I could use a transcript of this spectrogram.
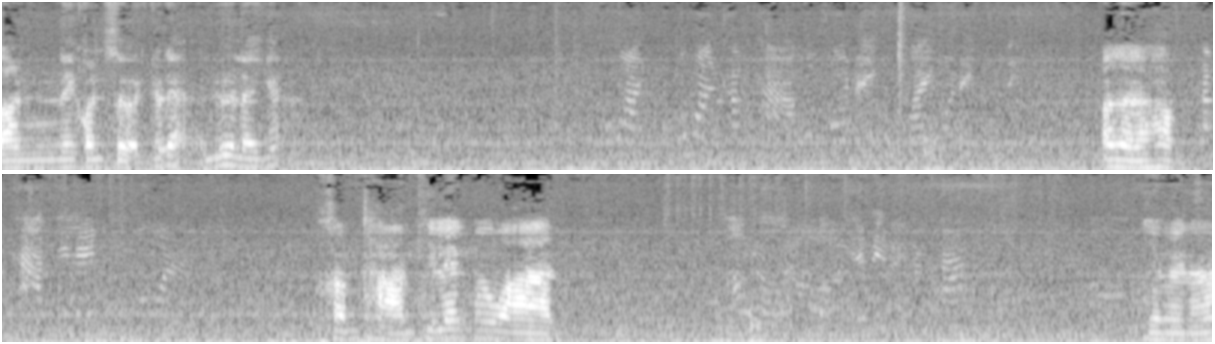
ตอนในคอนเสิร์ตก็ได้หรืออะไรเงี้ย เมื่อวานเมื่อวานคำถามว่าข้อไหนของไว้ข้อไหนของติ อะไรนะครับคำถามที่เล่นเมื่อวานคำถามที่เล่นเมื่อวานเอาเหรอบอกที่ได้เป็นแบบตั้งยังไงนะ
